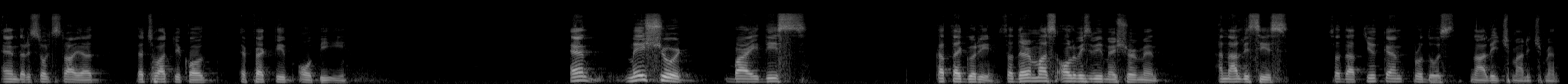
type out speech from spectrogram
and the results triad, that's what you call effective OBE. And measured by this category. So there must always be measurement, analysis, so that you can produce knowledge management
